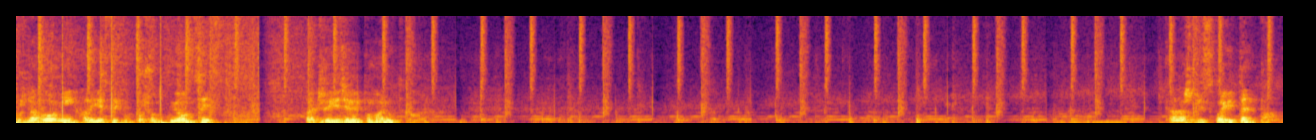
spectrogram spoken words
można wolniej, ale jesteśmy początkujący. Także jedziemy pomalutku. Każdy swoje tempo.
